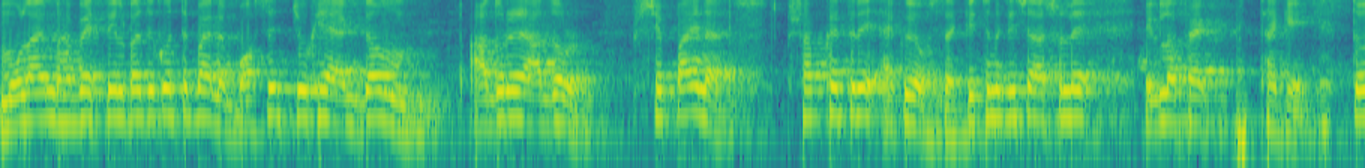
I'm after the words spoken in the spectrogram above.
মোলায়েমভাবে তেলবাজি করতে পারে না। বসের চোখে একদম আদরের আদর সে পায় না। সব ক্ষেত্রে একই অবস্থা। কিছু না কিছু আসলে এগুলো ফ্যাক্ট থাকে। তো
